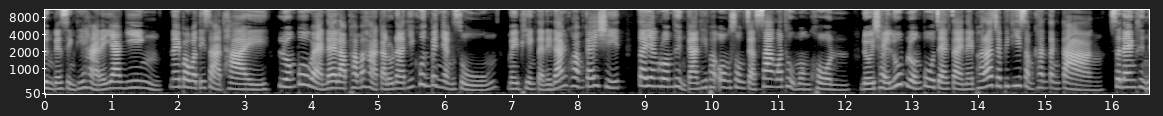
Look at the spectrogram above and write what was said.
ซึ่งเป็นสิ่งที่หาได้ยากยิ่ง ในประวัติศาสตร์ไทย หลวงปู่แหวนได้รับพระมหากรุณาธิคุณเป็นอย่างสูง ไม่เพียงแต่ในด้านความใกล้ชิด แต่ยังรวมถึงการที่พระองค์ทรงจัดสร้างวัตถุมงคล โดยใช้รูปหลวงปู่แจกจ่ายในพระราชพิธีสำคัญต่างๆ แสดงถึง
